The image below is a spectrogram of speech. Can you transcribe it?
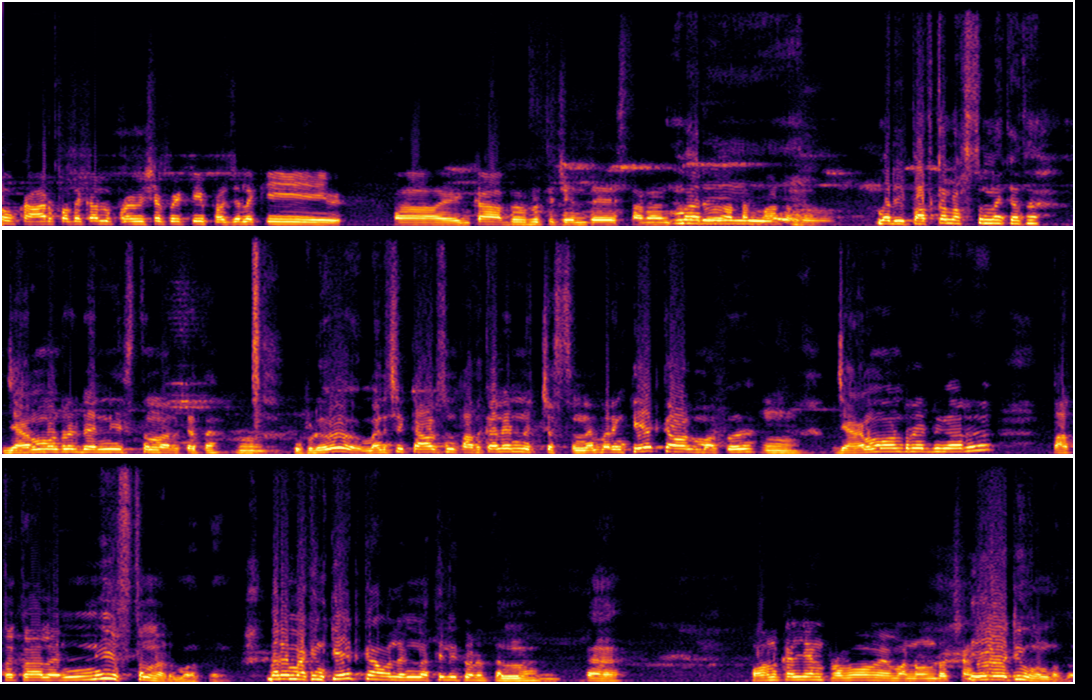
ఒక ఆరు పథకాలు ప్రవేశపెట్టి ప్రజలకి ఇంకా అభివృద్ధి చెందేస్తానని మరి అతని మాటలు. మరి పథకాలు వస్తున్నాయి కదా. జగన్మోహన్ రెడ్డి అన్ని ఇస్తున్నారు కదా. ఇప్పుడు మనిషికి కావాల్సిన పథకాలన్నీ వచ్చేస్తున్నాయి. మరి ఇంకేటి కావాలి మాకు. జగన్మోహన్ రెడ్డి గారు పథకాలన్నీ ఇస్తున్నాడు మాకు. మరి మాకు ఇంకేటి కావాలండి నా తెలియకడుతున్నా పవన్ కళ్యాణ్ ప్రభావం ఏమన్నా ఉండొచ్చు ఏటి ఉండదు.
